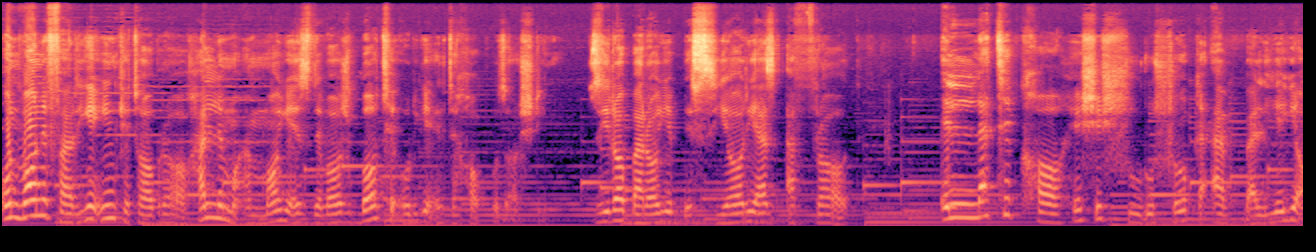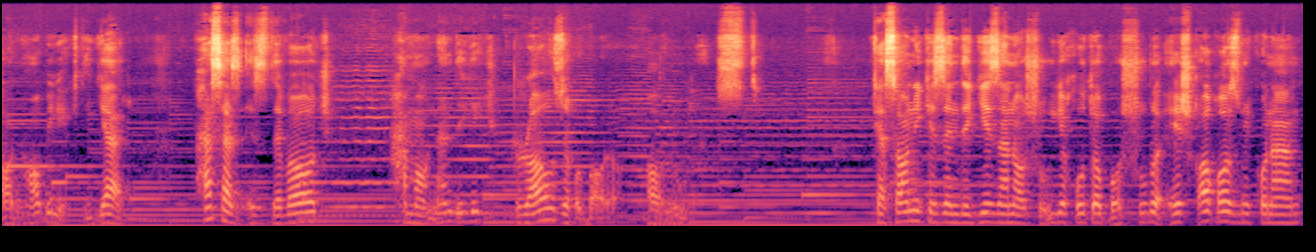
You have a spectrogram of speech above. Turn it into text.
عنوان فری این کتاب را حل معمای ازدواج با تئوری انتخاب گذاشتیم زیرا برای بسیاری از افراد علت کاهش شور و شوق اولیه آنها به یکدیگر پس از ازدواج همانند یک راز قبارا آلود است. کسانی که زندگی زناشویی خود را با شور و عشق آغاز می کنند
